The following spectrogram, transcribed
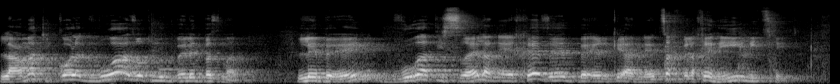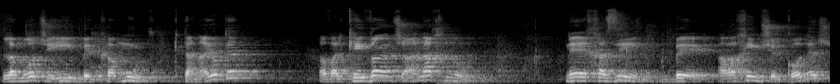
למה? כי כל הגבורה הזאת מוגבלת בזמן. לבין גבורת ישראל הנאחזת בערכי הנצח ולכן היא נצחית. למרות שהיא בכמות קטנה יותר, אבל כיוון שאנחנו נאחזים בערכים של קודש,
